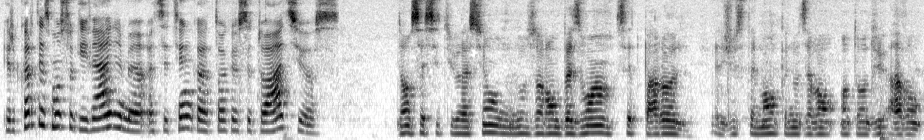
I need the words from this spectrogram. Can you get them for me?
Ir kartais mūsų gyvenime atsitinka tokios situacijos, Dans ces situations, nous aurons besoin de cette parole, justement, que nous avons entendue avant.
